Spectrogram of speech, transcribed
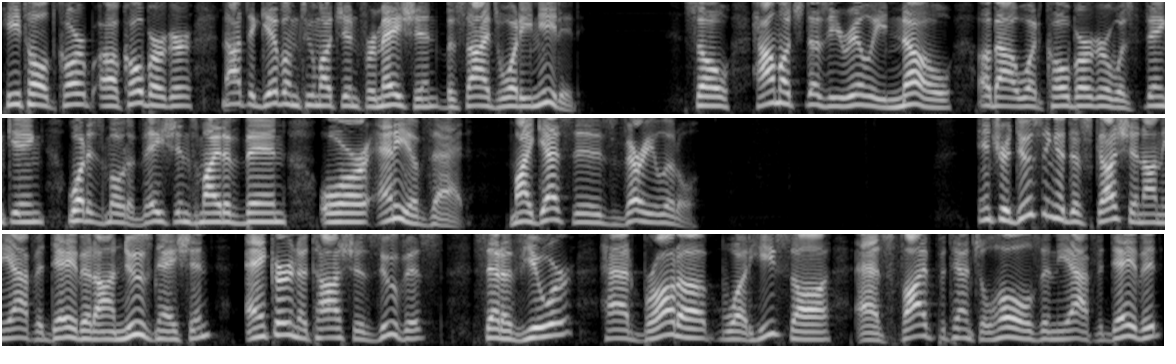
he told Cor- uh, Kohberger not to give him too much information besides what he needed. So, how much does he really know about what Kohberger was thinking, what his motivations might have been, or any of that? My guess is very little. Introducing a discussion on the affidavit on News Nation, anchor Natasha Zouves said a viewer had brought up what he saw as five potential holes in the affidavit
